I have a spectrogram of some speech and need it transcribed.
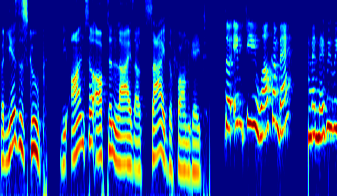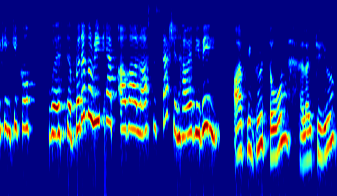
But here's the scoop the answer often lies outside the farm gate. So, MC, welcome back. Um, and maybe we can kick off with a bit of a recap of our last discussion. How have you been? I've been good, Dawn. Hello to you.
